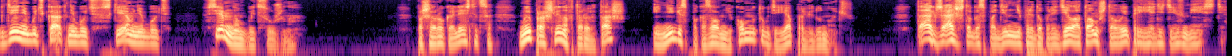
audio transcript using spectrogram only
Где-нибудь, как-нибудь, с кем-нибудь. Всем нам быть сужено. По широкой лестнице мы прошли на второй этаж, и Нигис показал мне комнату, где я проведу ночь. «Так жаль, что господин не предупредил о том, что вы приедете вместе.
